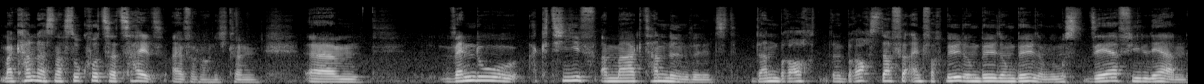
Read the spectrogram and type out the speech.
man kann das nach so kurzer Zeit einfach noch nicht können. Ähm, wenn du aktiv am Markt handeln willst, dann, brauch, dann brauchst du dafür einfach Bildung, Bildung, Bildung. Du musst sehr viel lernen.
